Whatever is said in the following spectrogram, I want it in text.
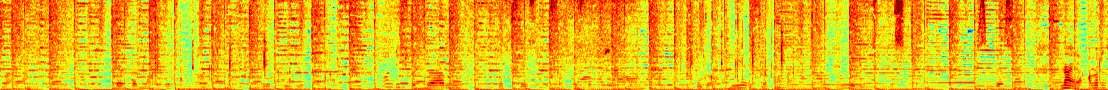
war langweilig. Deshalb mache ich jetzt einen neuen Video-Podcast. Und ich würde sagen, das ist das Subway Account von meinem Bruder und mir. Ich sag mal einfach ein besser. Naja, aber das,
